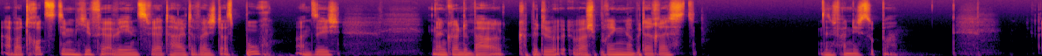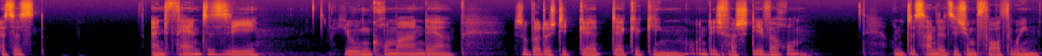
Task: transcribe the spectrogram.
aber trotzdem hierfür erwähnenswert halte, weil ich das Buch an sich Man könnte ein paar Kapitel überspringen, aber der Rest, den fand ich super. Es ist ein Fantasy-Jugendroman, der super durch die Decke ging und ich verstehe warum. Und es handelt sich um Fourth Wing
